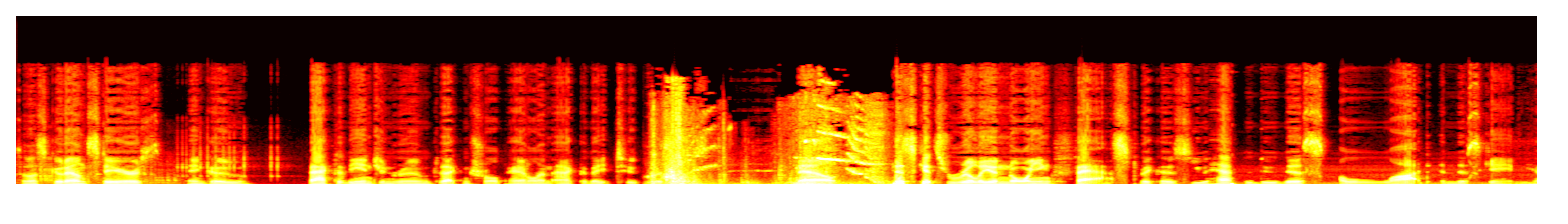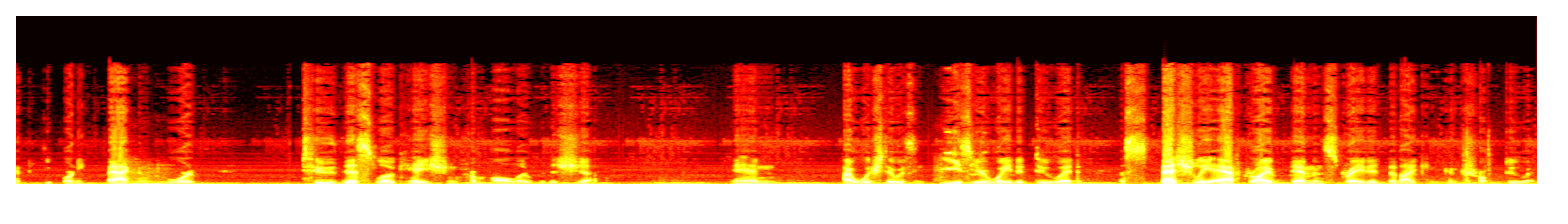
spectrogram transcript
So let's go downstairs and go back to the engine room, to that control panel, and activate two crystals. Now, this gets really annoying fast, because you have to do this a lot in this game. You have to keep running back and forth to this location from all over the ship. And I wish there was an easier way to do it, especially after I've demonstrated that I can control do it.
